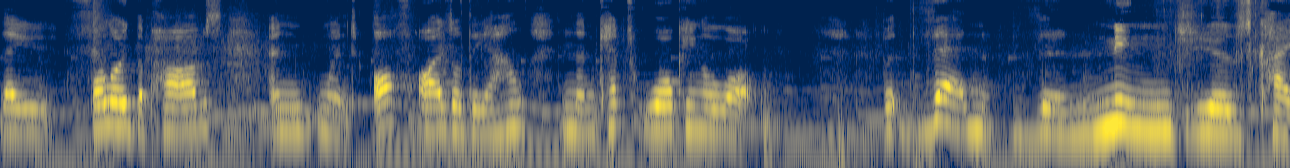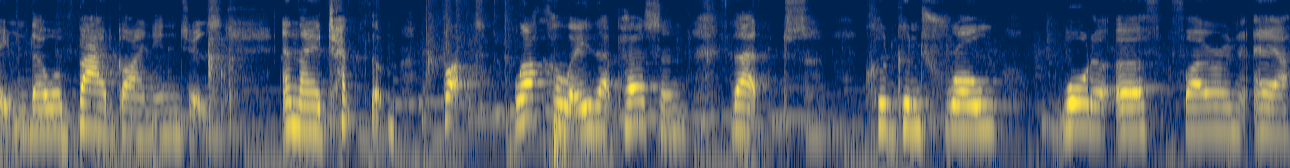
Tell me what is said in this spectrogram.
they followed the paths and went off Eyes of the Owl and then kept walking along. But then the ninjas came. They were bad guy ninjas and they attacked them. But luckily, that person that could control water, earth, fire, and air,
